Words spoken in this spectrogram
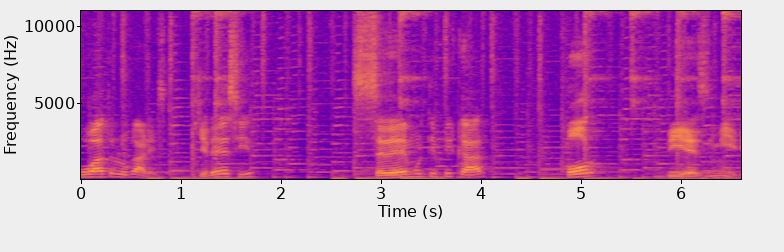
4 lugares. Quiere decir, se debe multiplicar por 10.000,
